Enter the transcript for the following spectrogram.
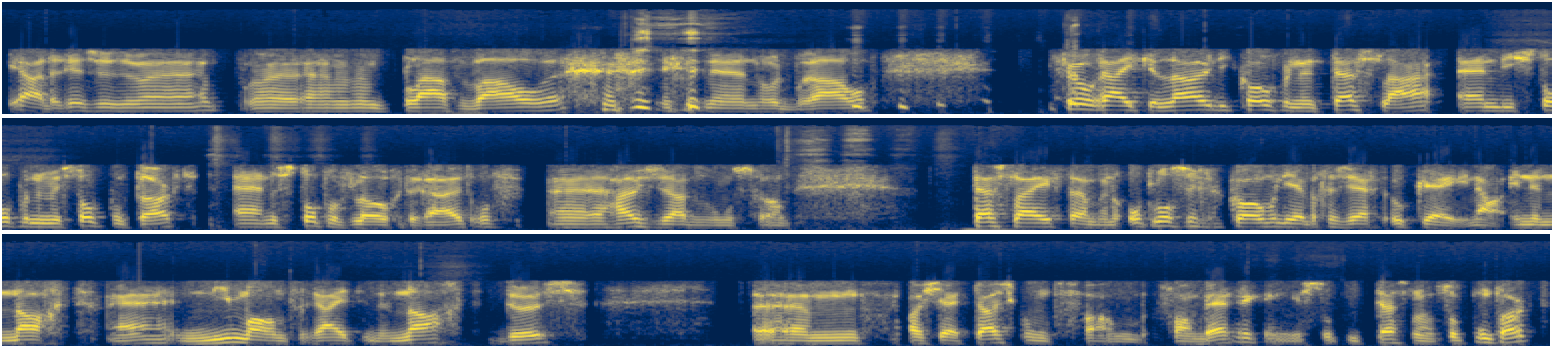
Ja, er is dus eh, eh, een plaats Waalre in eh, Noord-Brabant. Veel rijke lui die kopen een Tesla en die stoppen hem in stopcontact. En de stoppen vlogen eruit of eh, huizen zaten zonder stroom. Tesla heeft daar met een oplossing gekomen. Die hebben gezegd, oké, nou in de nacht, hè, niemand rijdt in de nacht. Dus ehm, als jij thuis komt van, van werk en je stopt die Tesla in stopcontact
